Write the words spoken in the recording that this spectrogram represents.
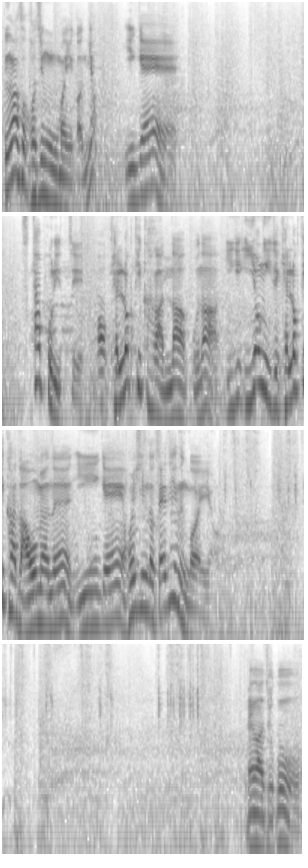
금강석 거신 공방이거든요. 이게 스타폴 있지. 어 갤럭티카가 안 나왔구나. 이게 이 형이 이제 갤럭티카 나오면은 이게 훨씬 더 세지는 거예요 그래가지고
